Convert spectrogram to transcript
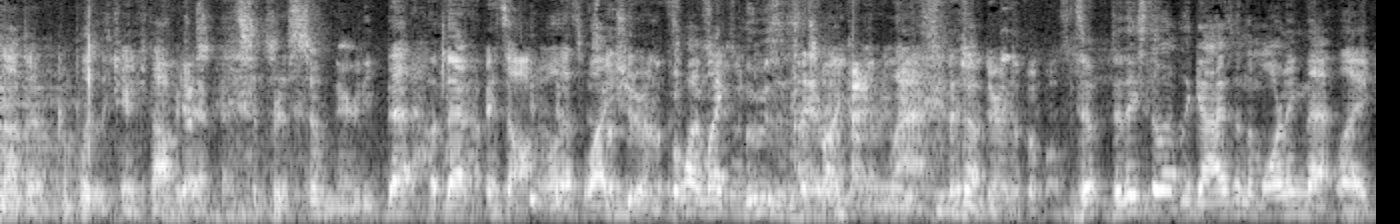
Not to completely change topics. Yes. here. It's just so nerdy. That that it's awful. Well, that's why you, that's why Mike season. loses That's every, why I kind of every laugh, week. especially during the football season. Do, do they still have the guys in the morning that like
